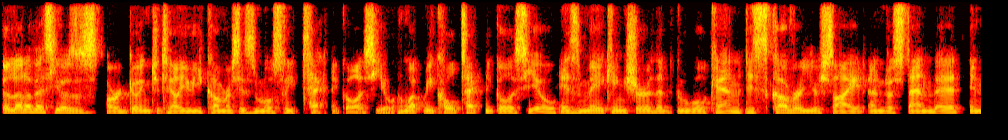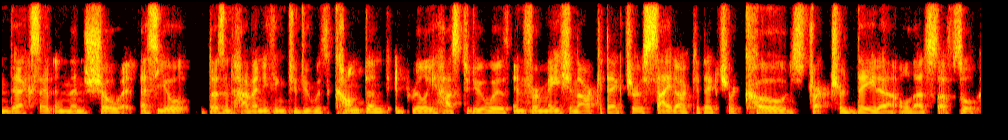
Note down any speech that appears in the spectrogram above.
a lot of SEOs are going to tell you e-commerce is mostly technical SEO. And what we call technical SEO is making sure that Google can discover your site, understand it, index it, and then show it. SEO doesn't have anything to do with content. It really has to do with information architecture, site architecture, code, structured data, all that stuff. So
